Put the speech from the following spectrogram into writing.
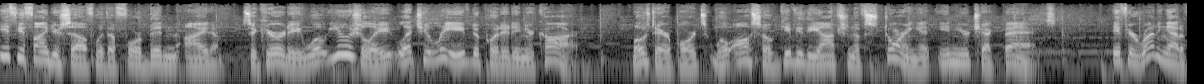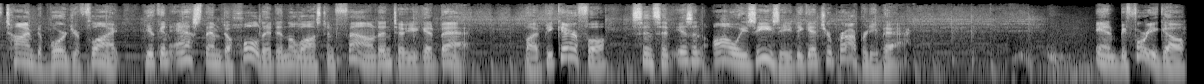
If you find yourself with a forbidden item, security will usually let you leave to put it in your car. Most airports will also give you the option of storing it in your checked bags. If you're running out of time to board your flight, you can ask them to hold it in the lost and found until you get back. But be careful, since it isn't always easy to get your property back. And before you go,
